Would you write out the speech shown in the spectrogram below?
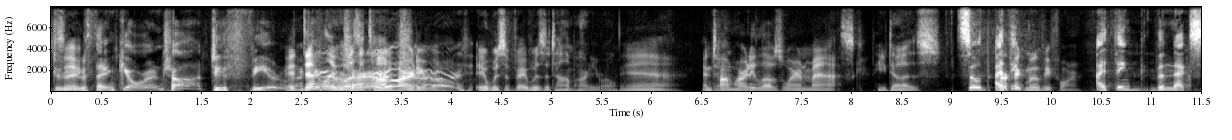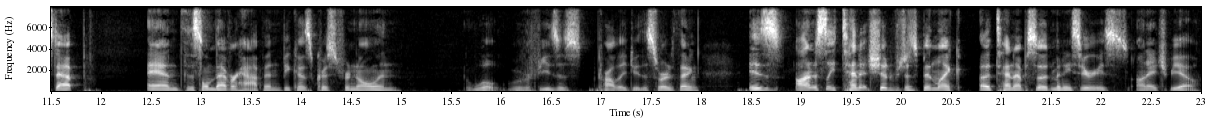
Do Sick. you think you're in charge? Do you feel It like definitely you're in was a? Tom Hardy role. it was a it was a Tom Hardy role. Yeah. And Tom Hardy loves wearing masks. He does. So I Perfect think movie for him. I think the next step, and this will never happen because Christopher Nolan will refuses to probably do this sort of thing, is honestly Tenet should have just been like a ten episode miniseries on HBO.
